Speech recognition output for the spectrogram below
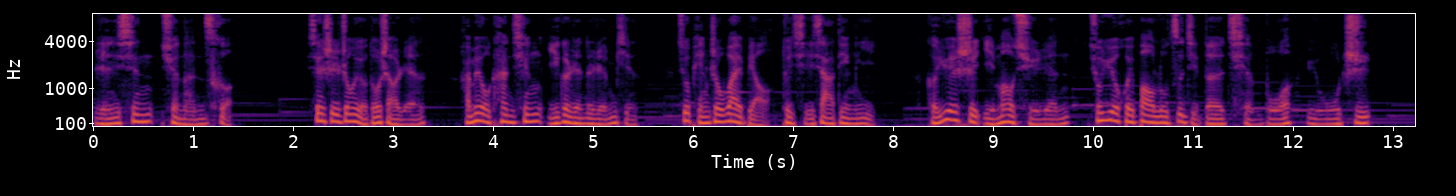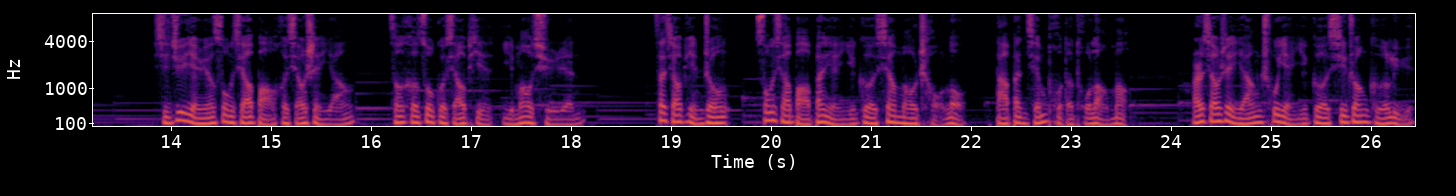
人心却难测。”现实中有多少人还没有看清一个人的人品，就凭着外表对其下定义？可越是以貌取人，就越会暴露自己的浅薄与无知。喜剧演员宋小宝和小沈阳。曾合作过小品《以貌取人》，在小品中，宋小宝扮演一个相貌丑陋、打扮简朴的土老帽，而小沈阳出演一个西装革履、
